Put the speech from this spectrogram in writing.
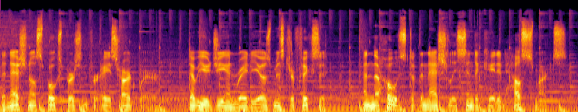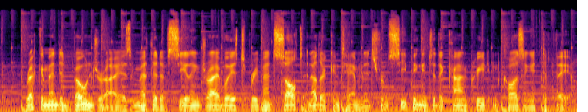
the national spokesperson for Ace Hardware, WGN Radio's Mr. Fixit, and the host of the nationally syndicated House Smarts, recommended bone dry as a method of sealing driveways to prevent salt and other contaminants from seeping into the concrete and causing it to fail.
